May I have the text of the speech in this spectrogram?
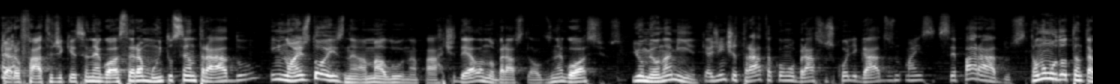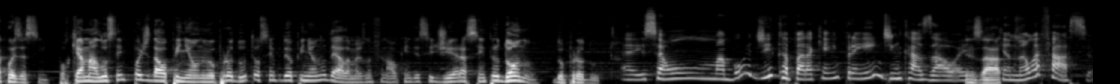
que era o fato de que esse negócio era muito centrado em nós dois, né? A Malu na parte dela, no braço dela dos negócios, e o meu na minha. Que a gente trata como braços coligados, mas separados. Então não mudou tanta coisa assim. Porque a Malu sempre pôde dar opinião no meu produto, eu sempre dei opinião no dela, mas no final quem decidia era sempre o dono do produto. É, isso é uma boa dica para quem empreende em casal aí. Exato. Porque não é fácil.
